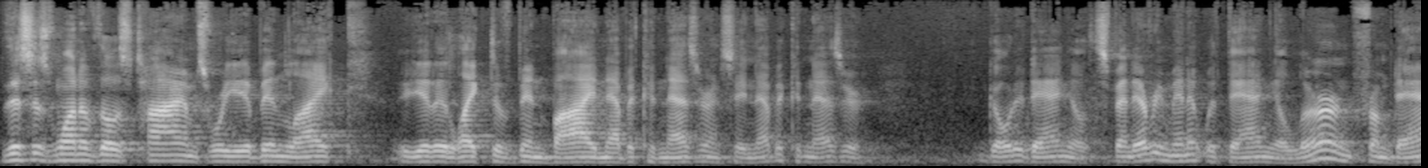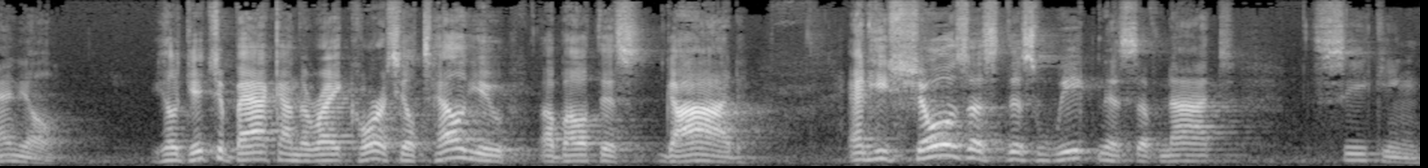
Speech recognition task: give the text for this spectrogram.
This is one of those times where you've been like, you'd like to have been by Nebuchadnezzar and say, Nebuchadnezzar, go to Daniel. Spend every minute with Daniel. Learn from Daniel. He'll get you back on the right course. He'll tell you about this God. And he shows us this weakness of not seeking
